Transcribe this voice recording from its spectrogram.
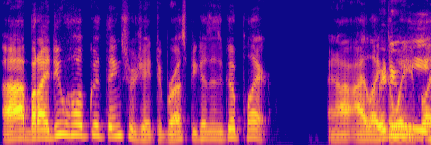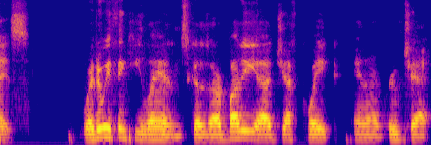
Uh but I do hope good things for Jake DeBrusk because he's a good player. And I, I like Where the way he plays. Where do we think he lands? Because our buddy uh, Jeff Quake in our group chat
